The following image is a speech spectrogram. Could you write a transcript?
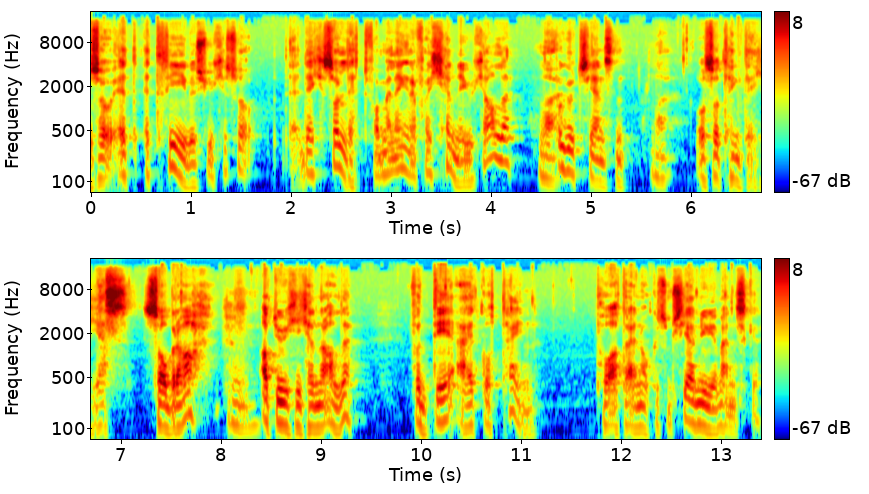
sa jeg, jeg trives jo ikke så Det er ikke så lett for meg lenger, for jeg kjenner jo ikke alle Nei. på gudstjenesten. Nei. Og så tenkte jeg yes, så bra mm. at du ikke kjenner alle. For det er et godt tegn på at det er noe som skjer, nye mennesker.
